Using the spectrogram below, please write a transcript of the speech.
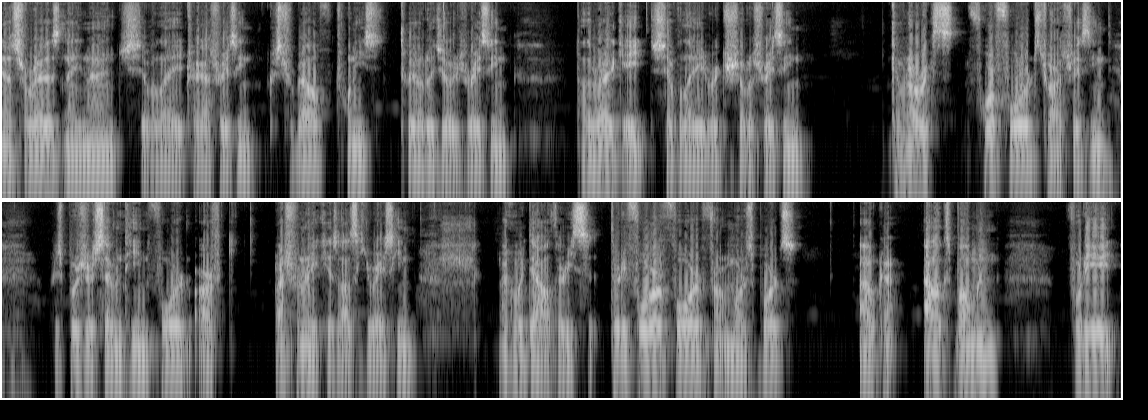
Dennis ninety nine Chevrolet Trackhouse Racing, Christopher Bell twenty Toyota George Racing, Tyler Reddick, 8 Chevrolet Richard Childress Racing, Kevin Harvick, 4 Ford Stewart-Haas Racing, Chris Buescher, 17 Ford Arf, Rashford Keselowski Racing, Michael McDowell, 30, 34 Ford Front Motorsports, Alex Bowman, 48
